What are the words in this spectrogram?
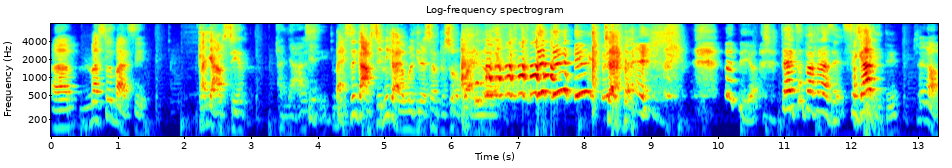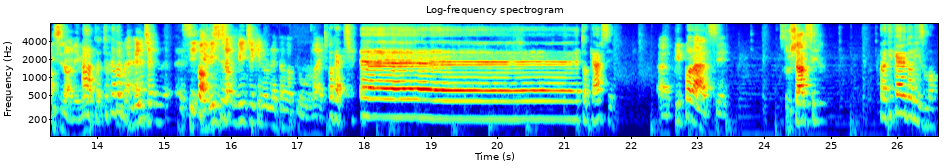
Eh, masturbarsi. Tagliarsi. Tagliarsi. Beh, segarsi mica vuol dire sempre solo quello. cioè, Oddio. Terza pa- frase. Segar... Eh, no. I sinonimi. Ah, to- toccava a me. Vince, sì, No, vince, sino- vince chi non ne trova più uno, vai. Ok. Eh... Toccarsi. Eh, pippolarsi. Strusciarsi? Praticare donismo.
